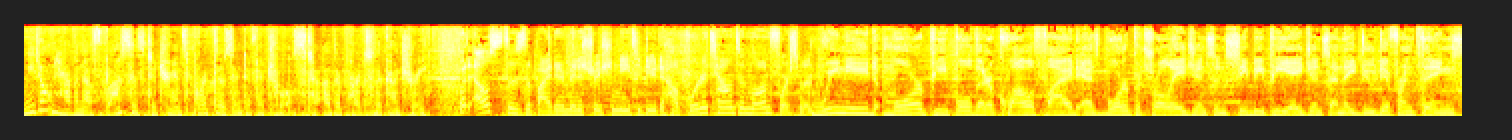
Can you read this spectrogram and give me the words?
We don't have enough buses to transport those individuals to other parts of the country. What else does the Biden administration need to do to help border towns and law enforcement? We need more people that are qualified as Border Patrol agents and CBP agents, and they do different things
